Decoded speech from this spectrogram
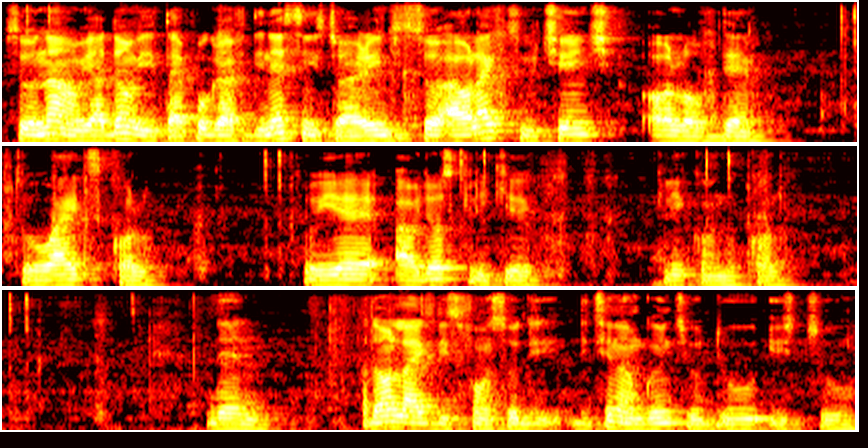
So now we are done with typography. The next thing is to arrange. So I would like to change all of them to white color. So here I'll just click here, click on the color. Then I don't like this font. So the, the thing I'm going to do is to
